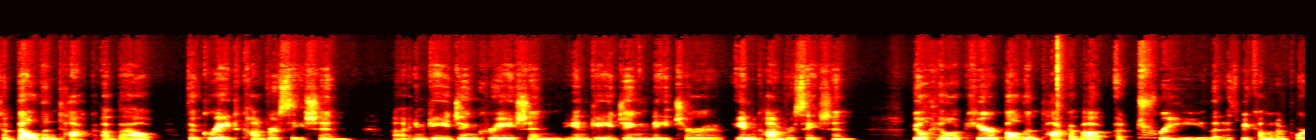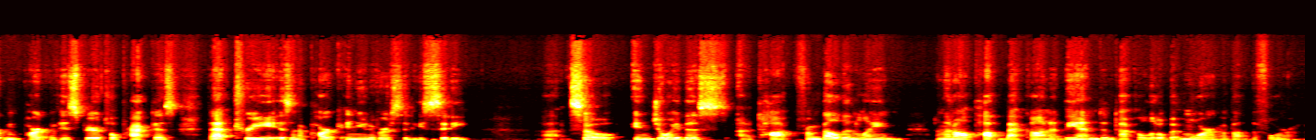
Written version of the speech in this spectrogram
to belden talk about the great conversation uh, engaging creation engaging nature in conversation You'll hear Belden talk about a tree that has become an important part of his spiritual practice. That tree is in a park in University City. Uh, so enjoy this uh, talk from Belden Lane, and then I'll pop back on at the end and talk a little bit more about the forum.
